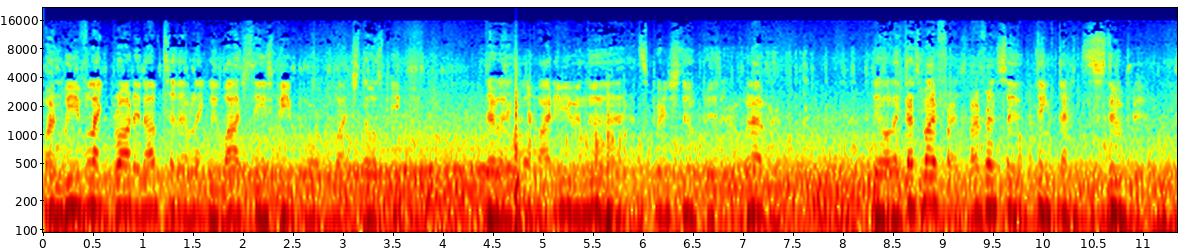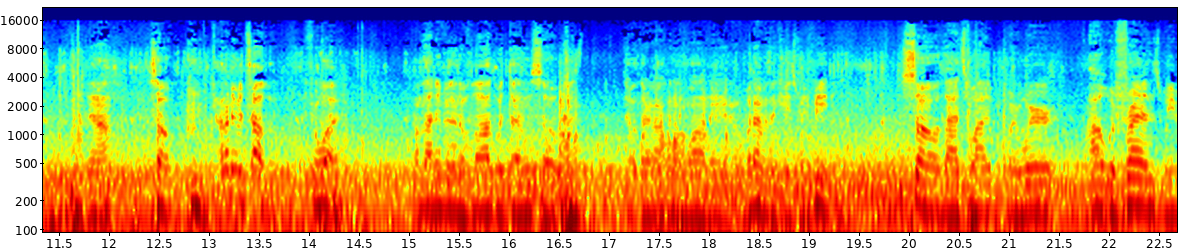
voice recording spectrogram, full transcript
when we've like brought it up to them, like we watch these people or we watch those people, they're like, "Oh, why do you even do that? That's pretty stupid," or whatever. You know, like that's my friends. My friends say, think that's stupid. You know, so I don't even tell them for what. I'm not even gonna vlog with them, so 'cause, you know, they're not gonna want it or whatever the case may be. So that's why when we're out with friends, we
